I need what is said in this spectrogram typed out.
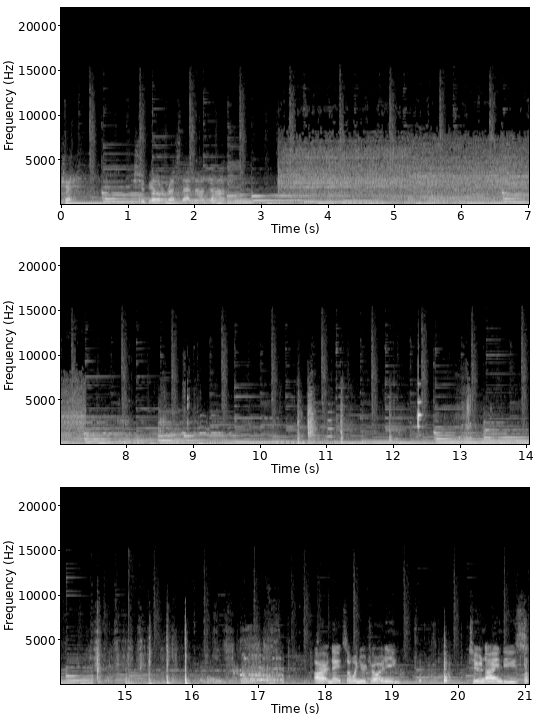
Okay, you should be able to rest that now, Josh. All right, Nate. So when you're joining two 90s,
